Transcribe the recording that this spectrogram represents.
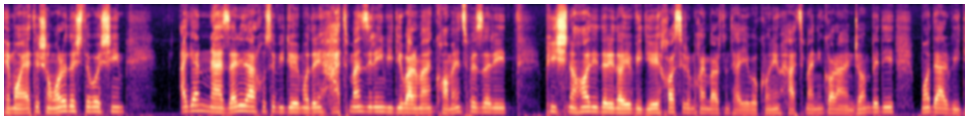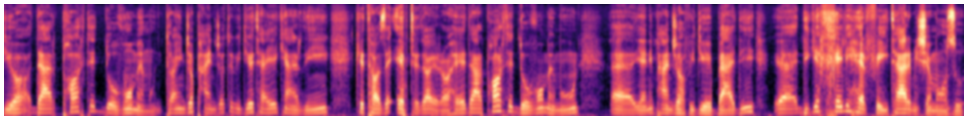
حمایت شما رو داشته باشیم. اگر نظری در خصوص ویدیوی ما دارین حتما زیر این ویدیو برای من کامنت بذارید. پیشنهادی دارید. آیا ویدیوی خاصی رو می‌خوایم براتون تهیه بکنیم؟ حتما این کار رو انجام بدید. ما در ویدیو در پارت دوممون تا اینجا 50 تا ویدیو تهیه کردیم که تازه ابتدای راهه. در پارت دوممون یعنی 50 ویدیوی بعدی دیگه خیلی حرفه‌ای تر میشه موضوع.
